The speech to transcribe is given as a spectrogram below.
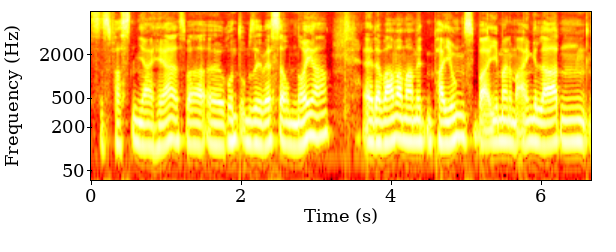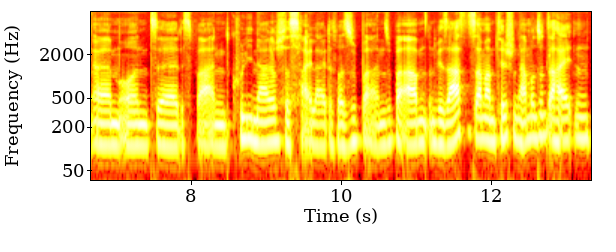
es ist fast ein Jahr her, es war äh, rund um Silvester, um Neujahr. Äh, da waren wir mal mit ein paar Jungs bei jemandem eingeladen ähm, und äh, das war ein kulinarisches Highlight. Das war super, ein super Abend. Und wir saßen zusammen am Tisch und haben uns unterhalten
